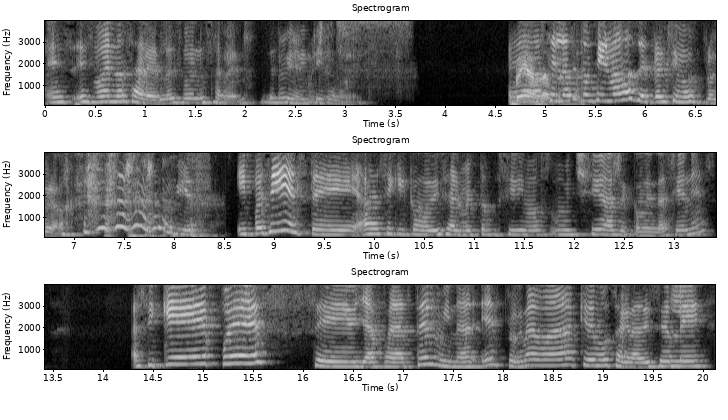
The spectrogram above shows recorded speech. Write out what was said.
es, es bueno saberlo, es bueno saberlo, bien, definitivamente. muchachos. Pero Véanla se los confirmamos el próximo programa. Bien. Y pues sí, este, ahora sí que como dice Alberto, pues sí dimos muchísimas recomendaciones. Así que pues eh, ya para terminar el programa, queremos agradecerle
